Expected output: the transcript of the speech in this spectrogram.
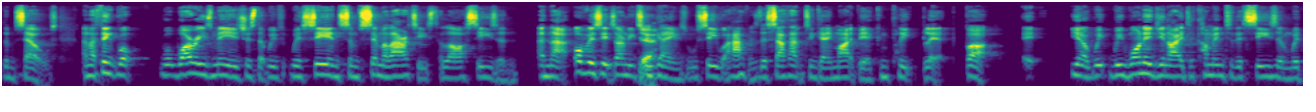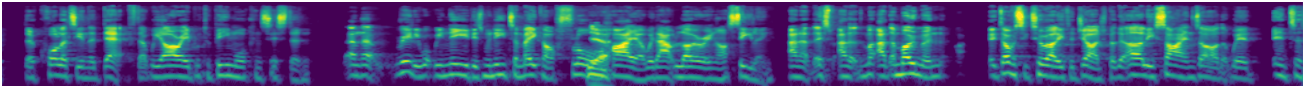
themselves. And I think what what worries me is just that we are seeing some similarities to last season, and that obviously it's only two yeah. games. We'll see what happens. The Southampton game might be a complete blip, but you know, we, we wanted United to come into this season with the quality and the depth that we are able to be more consistent. And that really what we need is we need to make our floor yeah. higher without lowering our ceiling. And at this, at the, at the moment, it's obviously too early to judge, but the early signs are that we're into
